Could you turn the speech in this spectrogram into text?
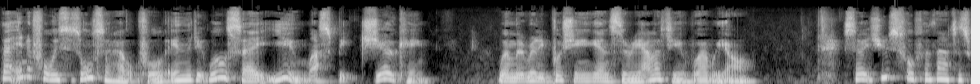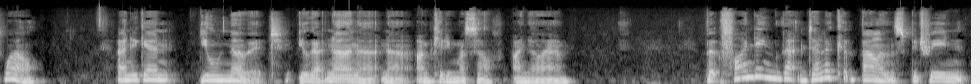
That inner voice is also helpful in that it will say, You must be joking, when we're really pushing against the reality of where we are. So it's useful for that as well. And again, you'll know it. You'll go, no, no, no, I'm kidding myself. I know I am. But finding that delicate balance between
